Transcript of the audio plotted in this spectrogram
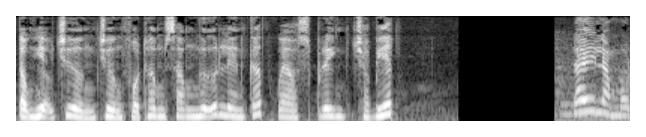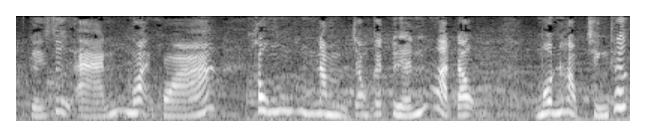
Tổng hiệu trưởng trường phổ thông song ngữ liên cấp Wellspring cho biết. Đây là một cái dự án ngoại khóa không nằm trong cái tuyến hoạt động môn học chính thức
